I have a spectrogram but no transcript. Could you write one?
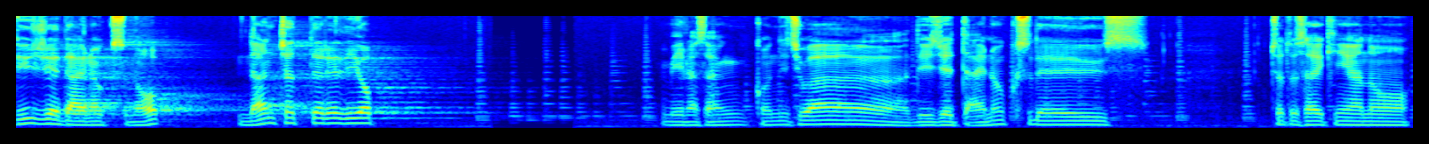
DJ ダイノックスのなんちゃってレディオ。皆さんこんにちは。DJ ダイノックスです。ちょっと最近あの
